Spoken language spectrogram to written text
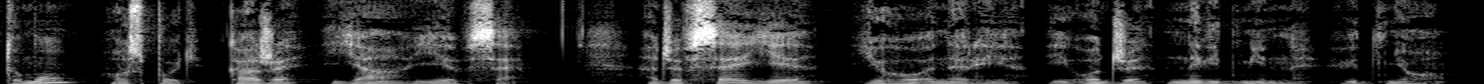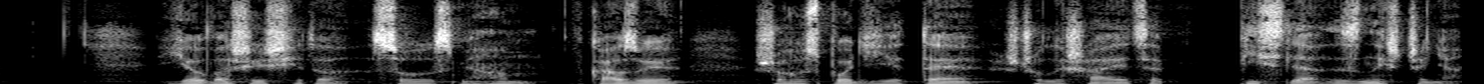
Тому Господь каже: Я є все. Адже все є Його енергія, і отже, невідмінне від нього. Йова Шишіта Соусмягам вказує, що Господь є те, що лишається після знищення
